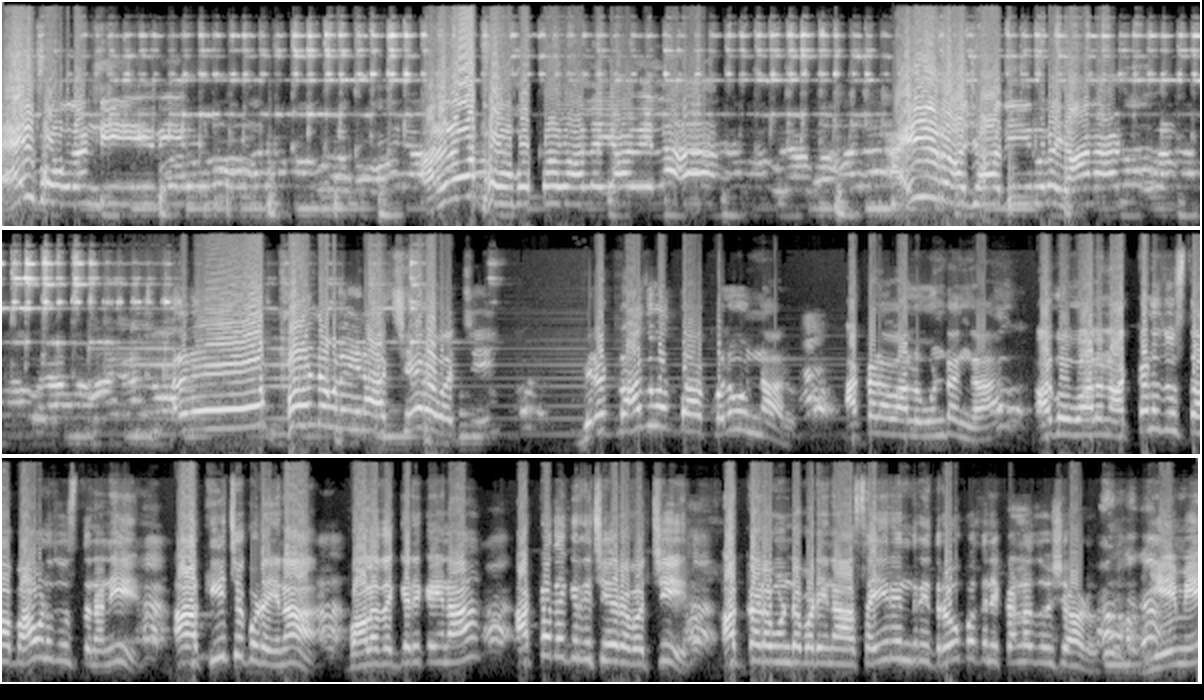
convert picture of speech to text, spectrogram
అయిపోదండి అరే పో గొప్ప వాళ్ళ యావేళ ఐ రాజాధీరుల యానాడు. అరే పాండవులైన చేరవచ్చి విరట్ రాజు వద్ద కొలువు ఉన్నారు అక్కడ వాళ్ళు ఉండంగా అగో వాళ్ళను అక్కడ చూస్తా భావన చూస్తానని ఆ కీచకుడైన వాళ్ళ దగ్గరికైనా అక్క దగ్గరికి చేరవచ్చి అక్కడ ఉండబడిన సైరేంద్రి ద్రౌపదిని కళ్ళ చూశాడు. ఏమే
